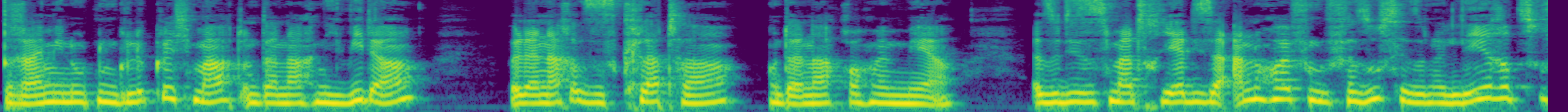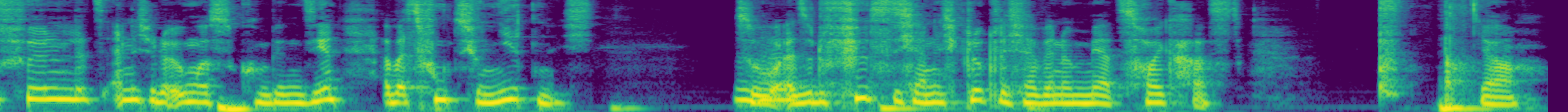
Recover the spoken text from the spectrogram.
drei Minuten glücklich macht und danach nie wieder. Weil danach ist es Klatter und danach brauchen wir mehr. Also dieses Material, diese Anhäufung, du versuchst ja so eine Leere zu füllen letztendlich oder irgendwas zu kompensieren, aber es funktioniert nicht. So, mhm. also du fühlst dich ja nicht glücklicher, wenn du mehr Zeug hast. Ja,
